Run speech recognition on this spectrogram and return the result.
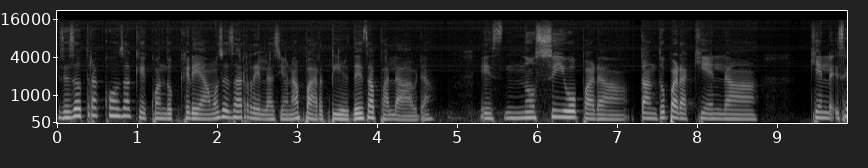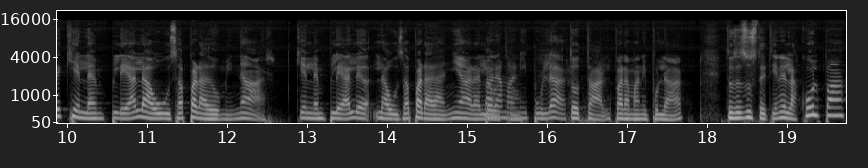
Esa es otra cosa que cuando creamos esa relación a partir de esa palabra, es nocivo para tanto para quien la quien ese quien la emplea la usa para dominar quien la emplea la usa para dañar al para otro. Para manipular. Total, para manipular. Entonces usted tiene la culpa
